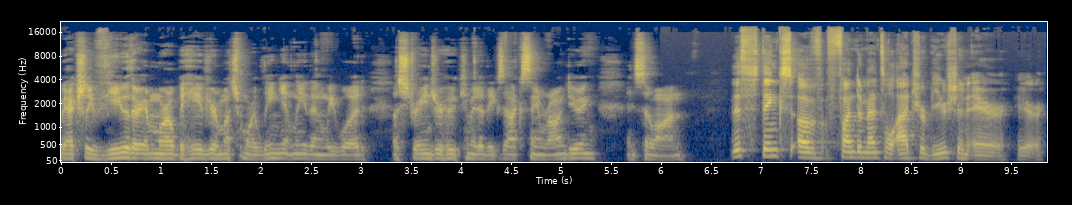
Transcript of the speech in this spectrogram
We actually view their immoral behavior much more leniently than we would a stranger who committed the exact same wrongdoing, and so on. This stinks of fundamental attribution error here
